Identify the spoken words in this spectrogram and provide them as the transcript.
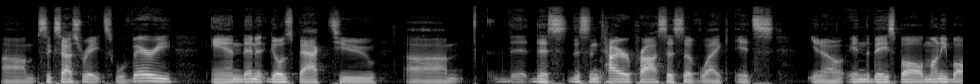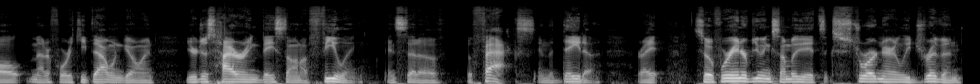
Um, success rates will vary, and then it goes back to um, th- this this entire process of like it's you know, in the baseball Moneyball metaphor to keep that one going, you're just hiring based on a feeling instead of the facts and the data, right? So if we're interviewing somebody that's extraordinarily driven,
